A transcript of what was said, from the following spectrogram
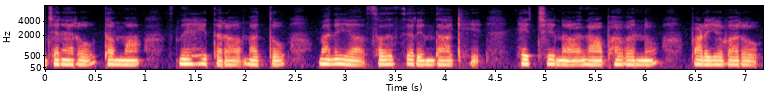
ಜನರು ತಮ್ಮ ಸ್ನೇಹಿತರ ಮತ್ತು ಮನೆಯ ಸದಸ್ಯರಿಂದಾಗಿ ಹೆಚ್ಚಿನ ಲಾಭವನ್ನು ಪಡೆಯುವರು.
